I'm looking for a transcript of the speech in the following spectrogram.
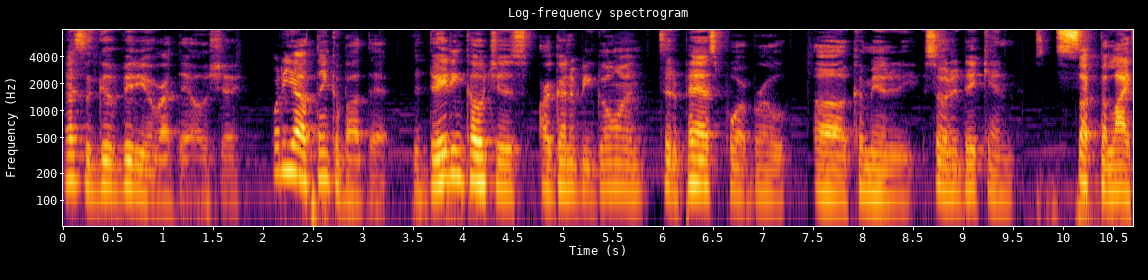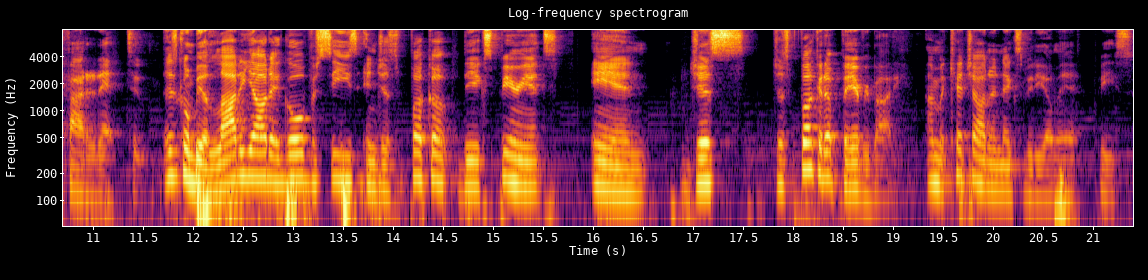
That's a good video right there, O'Shea. What do y'all think about that? The dating coaches are gonna be going to the passport bro uh community so that they can suck the life out of that too. There's gonna be a lot of y'all that go overseas and just fuck up the experience and just just fuck it up for everybody. I'm gonna catch y'all in the next video, man. Peace.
